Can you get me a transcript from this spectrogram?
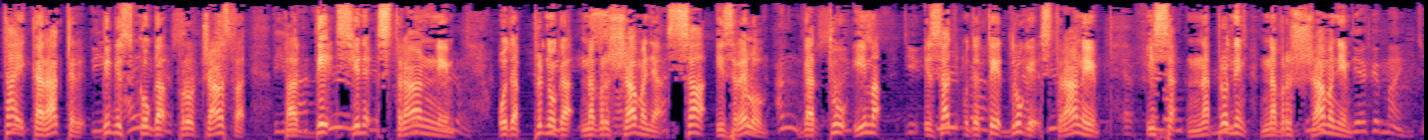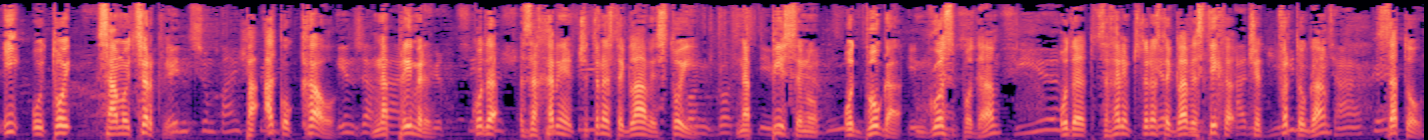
taj karakter biblijskog proročanstva, pa gdje s jedne strane od prvnoga navršavanja sa Izraelom ga tu ima i zatim od te druge strane i sa naprednim navršavanjem i u toj samoj crkvi. Pa ako kao, na primjer, koda Zaharine 14. glave stoji napisano od Boga gospoda, od Zaharine 14. glave stiha četvrtoga, zato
